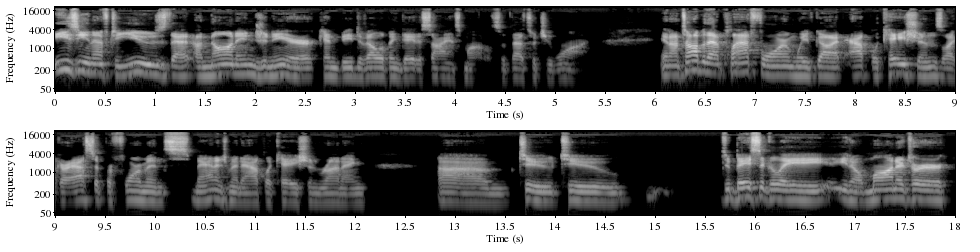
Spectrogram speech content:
easy enough to use that a non-engineer can be developing data science models if that's what you want. And on top of that platform, we've got applications like our asset performance management application running um, to to to basically you know monitor,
